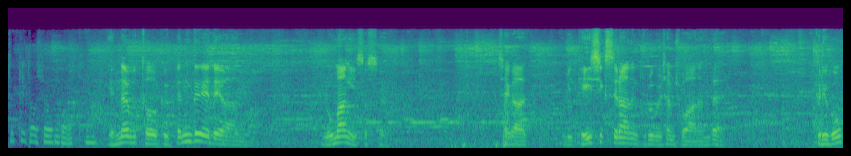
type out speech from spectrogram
듣기 더 좋은 것 같아요. 옛날부터 그 밴드에 대한 로망이 있었어요. 제가 우리 데이식스라는 그룹을 참 좋아하는데 그리고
